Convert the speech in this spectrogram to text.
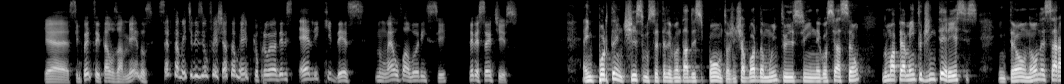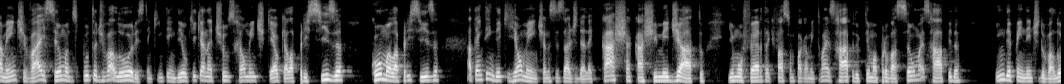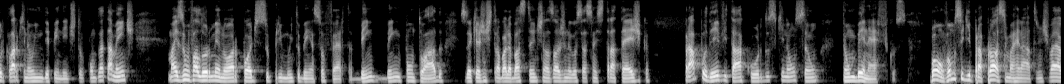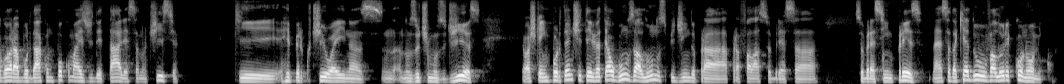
Que é 50 centavos a menos, certamente eles iam fechar também, porque o problema deles é liquidez, não é o valor em si. Interessante isso. É importantíssimo você ter levantado esse ponto. A gente aborda muito isso em negociação, no mapeamento de interesses. Então, não necessariamente vai ser uma disputa de valores. Tem que entender o que a Netshoes realmente quer, o que ela precisa, como ela precisa, até entender que realmente a necessidade dela é caixa, caixa imediato e uma oferta que faça um pagamento mais rápido, que tenha uma aprovação mais rápida, independente do valor. Claro que não independente completamente, mas um valor menor pode suprir muito bem essa oferta. Bem, bem pontuado. Isso daqui a gente trabalha bastante nas aulas de negociação estratégica para poder evitar acordos que não são tão benéficos. Bom, vamos seguir para a próxima, Renato. A gente vai agora abordar com um pouco mais de detalhe essa notícia que repercutiu aí nas, nos últimos dias. Eu acho que é importante, teve até alguns alunos pedindo para falar sobre essa, sobre essa empresa. Né? Essa daqui é do valor econômico.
